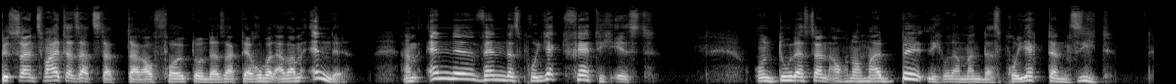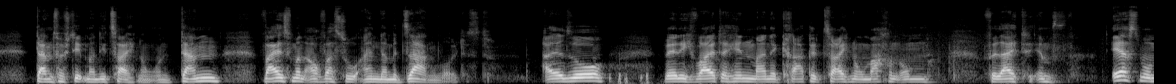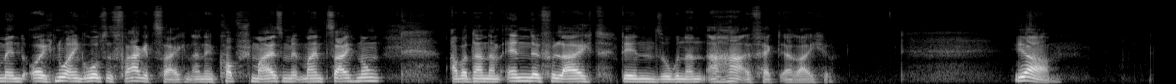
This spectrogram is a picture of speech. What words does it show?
Bis sein zweiter Satz da, darauf folgte und da sagt der Robert, aber am Ende, am Ende, wenn das Projekt fertig ist und du das dann auch nochmal bildlich oder man das Projekt dann sieht, dann versteht man die Zeichnung und dann weiß man auch, was du einem damit sagen wolltest. Also werde ich weiterhin meine Krakelzeichnung machen, um vielleicht im ersten Moment euch nur ein großes Fragezeichen an den Kopf schmeißen mit meinen Zeichnungen, aber dann am Ende vielleicht den sogenannten Aha-Effekt erreiche. Ja,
